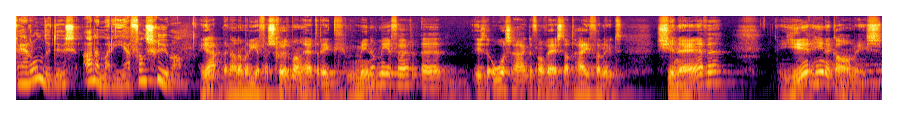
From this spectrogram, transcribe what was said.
Waaronder dus Annemaria van Schuurman. Ja, en Annemaria van Schuurman het ik min of meer ver, uh, is de oorzaak ervan geweest dat hij vanuit Genève hierheen gekomen is.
